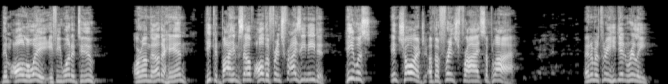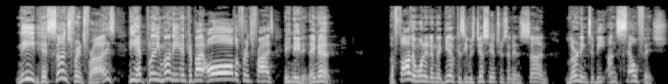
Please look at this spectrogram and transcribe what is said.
them all away if he wanted to. Or on the other hand, he could buy himself all the french fries he needed. He was in charge of the french fry supply. And number three, he didn't really need his son's french fries. He had plenty money and could buy all the french fries he needed. Amen. The father wanted him to give because he was just interested in his son learning to be unselfish.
